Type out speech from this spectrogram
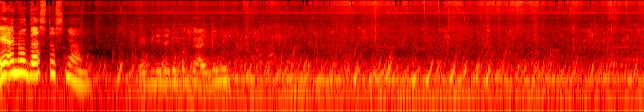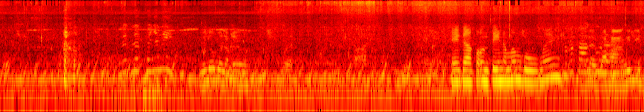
Eh, ano gastos niyan? May binili kong pagkain yun eh. Lut-lut pa niyan eh. Yun o, malaki o. Eh, kakaunti naman bunga eh. Wala, bahangin eh.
